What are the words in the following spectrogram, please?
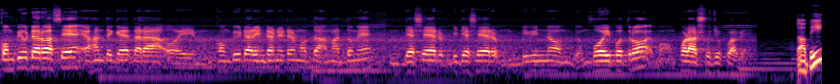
কম্পিউটারও আছে। এখান থেকে তারা ওই কম্পিউটার ইন্টারনেটের মধ্যে- মাধ্যমে দেশের, বিদেশের বিভিন্ন বইপত্র পড়ার সুযোগ পাবে। তবে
